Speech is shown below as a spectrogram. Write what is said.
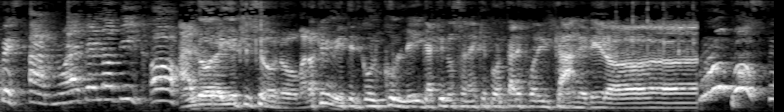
quest'anno, eh, ve lo dico! Allora io ci sono, ma non che mi mettete col collega che non sa neanche portare fuori il cane, vero? Proposte!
